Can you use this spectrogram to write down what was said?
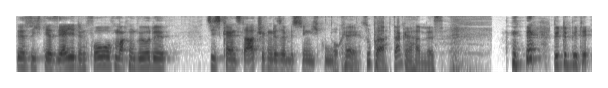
dass ich der Serie den Vorwurf machen würde, sie ist kein Star Trek und deshalb ist sie nicht gut. Okay, super. Danke, Hannes. bitte, bitte.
